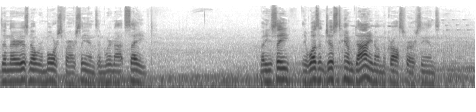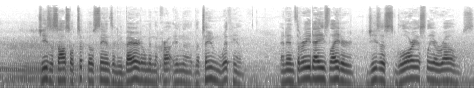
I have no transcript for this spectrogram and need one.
then there is no remorse for our sins and we're not saved. But you see, it wasn't just him dying on the cross for our sins. Jesus also took those sins and he buried them in the in the, the tomb with him. And then three days later, Jesus gloriously arose.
